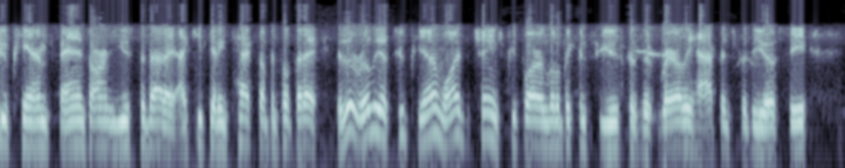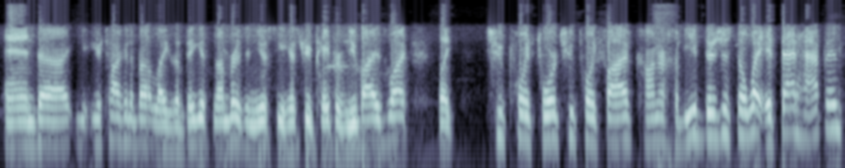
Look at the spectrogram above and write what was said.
2 p.m. Fans aren't used to that. I, I keep getting texts up until today. Is it really at 2 p.m.? Why the change? People are a little bit confused because it rarely happens for the UFC. And uh, you- you're talking about like the biggest numbers in UFC history, pay-per-view buys. Why? Like 2.4, 2.5, Conor Khabib. There's just no way. If that happens,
